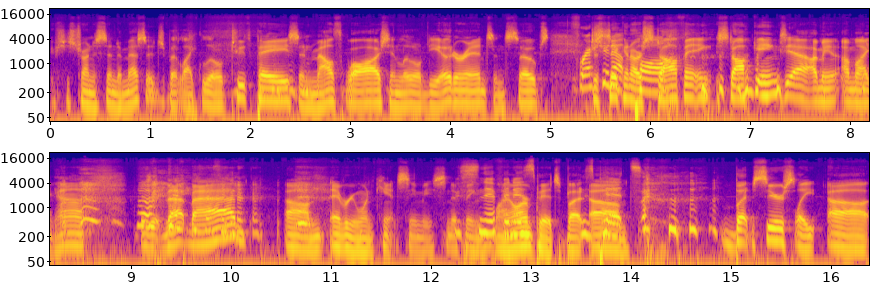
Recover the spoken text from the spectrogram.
if she's trying to send a message, but like little toothpaste and mouthwash and little deodorants and soaps to Freshen stick up, in our Paul. stopping, stockings. Yeah, I mean, I'm like, huh, is it that bad? Um, everyone can't see me sniffing Sniffing my his- armpits, but His um, but seriously, uh,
